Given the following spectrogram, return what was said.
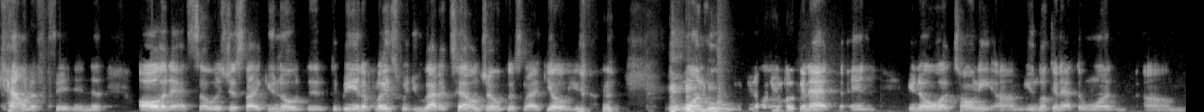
counterfeit and the, all of that. So it's just like, you know, to, to be in a place where you got to tell jokers like, yo, you, the one who, you know, you're looking at and you know what, Tony, um, you're looking at the one, um,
